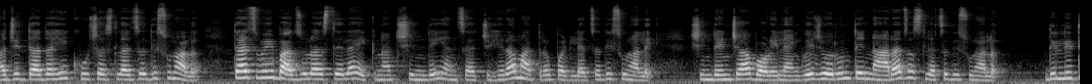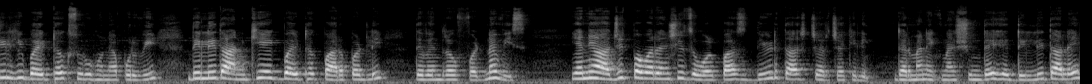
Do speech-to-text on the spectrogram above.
अजितदादाही खुश असल्याचं दिसून आलं. त्याचवेळी बाजूला असलेला एकनाथ शिंदे यांचा चेहरा मात्र पडल्याचं दिसून आलंय. शिंदेंच्या बॉडी लँग्वेजवरून ते नाराज असल्याचं दिसून आलं. दिल्लीतील ही बैठक सुरू होण्यापूर्वी दिल्लीत आणखी एक बैठक पार पडली देवेंद्र फडणवीस यांनी अजित पवारांशी जवळपास दीड तास चर्चा केली. दरम्यान एकनाथ शिंदे हे दिल्लीत आले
